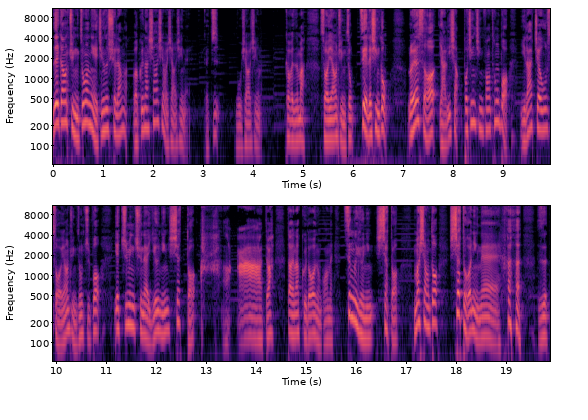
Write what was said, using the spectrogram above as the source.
在讲群众的眼睛是雪亮的，不管㑚相信勿相信呢？搿记我相信了，可勿是嘛？朝阳群众再立新功。六月十号夜里向，北京警方通报，伊拉接获朝阳群众举报，一居民区呢有人吸毒啊啊，对伐？当伊拉赶到的辰光呢，真的有人吸毒，没想到吸毒的人呢，哈哈，是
